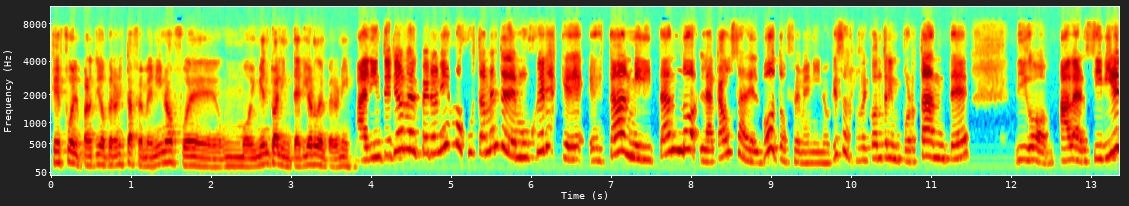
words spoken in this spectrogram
¿Qué fue el Partido Peronista Femenino? Fue un movimiento al interior del peronismo. al interior del peronismo justamente de mujeres que estaban militando la causa del voto femenino, que eso es recontra importante. Digo, a ver, si bien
